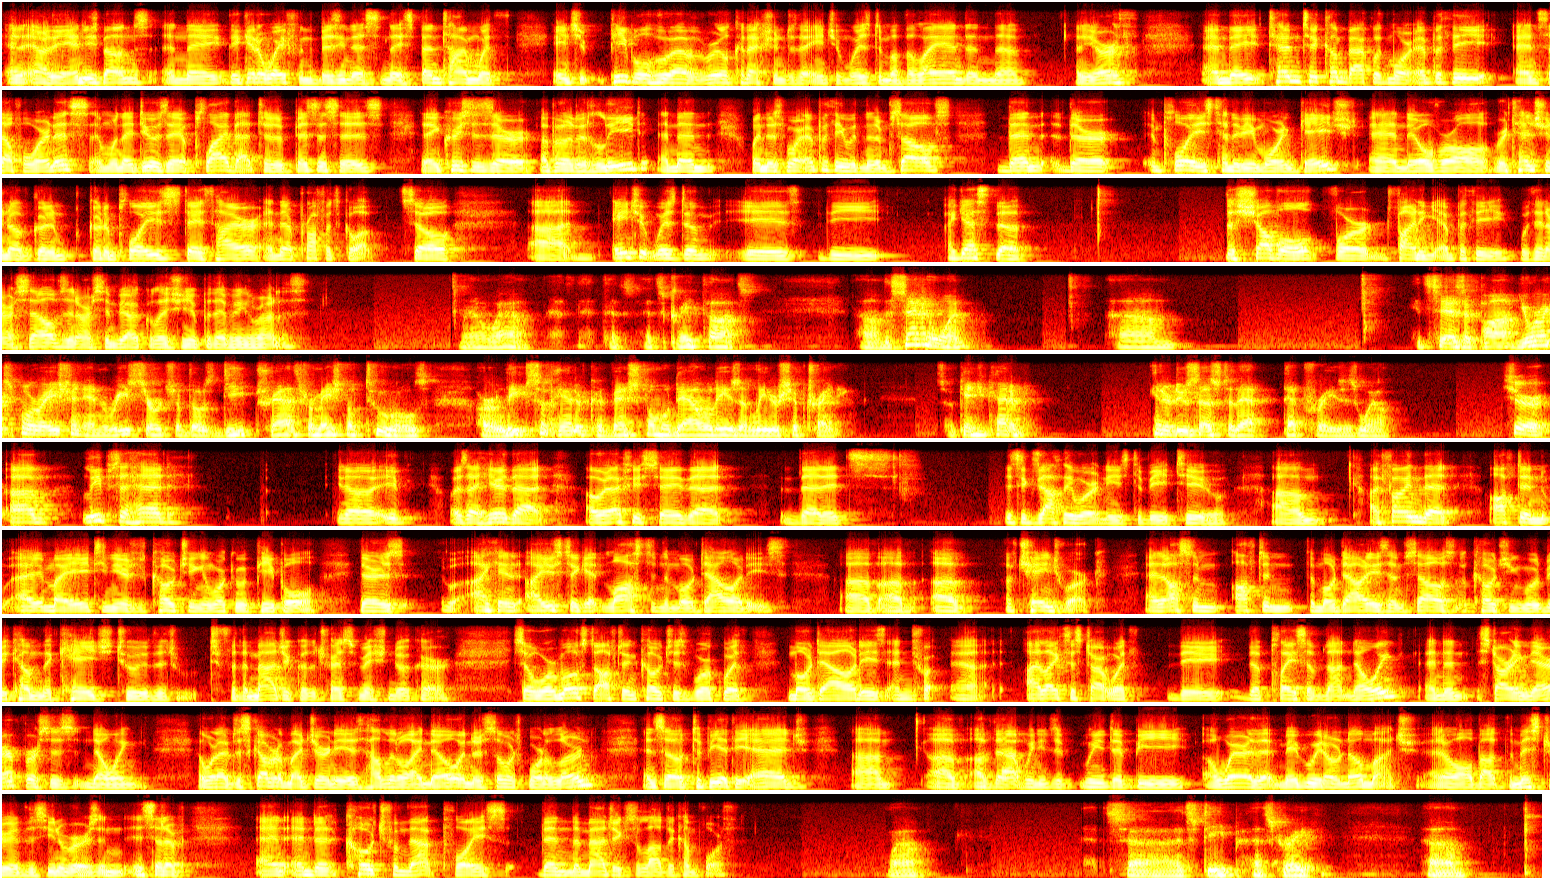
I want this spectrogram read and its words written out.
and are the Andes Mountains, and they, they get away from the busyness and they spend time with ancient people who have a real connection to the ancient wisdom of the land and the and the earth, and they tend to come back with more empathy and self awareness. And when they do, is they apply that to the businesses, it increases their ability to lead. And then when there's more empathy within themselves, then their employees tend to be more engaged, and the overall retention of good good employees stays higher, and their profits go up. So. Uh, ancient wisdom is the I guess the the shovel for finding empathy within ourselves and our symbiotic relationship with everything around us. Oh wow, that, that's that's great thoughts. Uh, the second one, um, it says upon your exploration and research of those deep transformational tools are leaps ahead of conventional modalities and leadership training. So can you kind of introduce us to that that phrase as well? Sure. Um, leaps ahead you know, if, as I hear that, I would actually say that that it's it's exactly where it needs to be too. Um, I find that often in my 18 years of coaching and working with people, there's I can I used to get lost in the modalities of of of, of change work and often often the modalities themselves of coaching would become the cage to the for the magic or the transformation to occur. So where most often coaches work with modalities, and uh, I like to start with the the place of not knowing, and then starting there versus knowing. And what I've discovered on my journey is how little I know, and there's so much more to learn. And so to be at the edge um, of of that, we need to we need to be aware that maybe we don't know much at all about the mystery of this universe, and instead of and and to coach from that place, then the magic is allowed to come forth. Wow, that's uh, that's deep. That's great. Um,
